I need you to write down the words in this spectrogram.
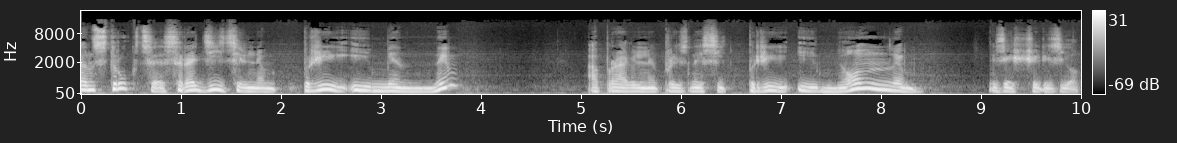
конструкция с родительным приименным, а правильно произносить приименным, здесь через «ё»,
